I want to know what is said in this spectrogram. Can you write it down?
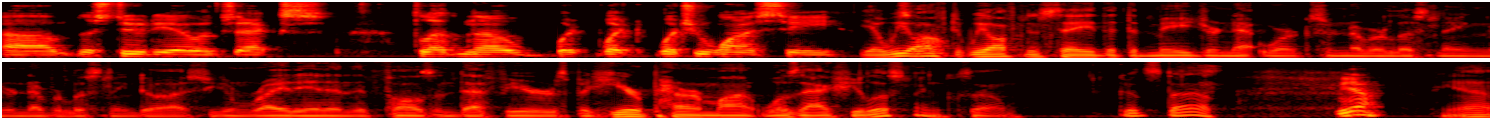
uh, the studio execs to let them know what, what, what you want to see. Yeah, we often we often say that the major networks are never listening; they're never listening to us. You can write in, and it falls on deaf ears. But here, Paramount was actually listening, so good stuff. Yeah. Yeah.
